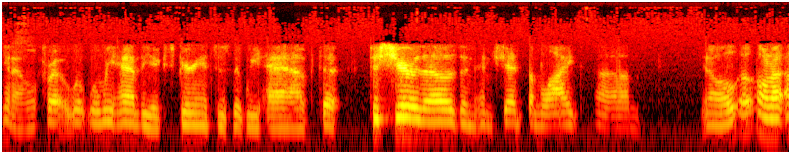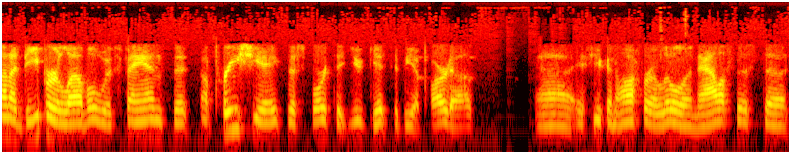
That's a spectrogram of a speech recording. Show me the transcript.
you know, for when we have the experiences that we have to to share those and, and shed some light, um, you know, on a, on a deeper level with fans that appreciate the sport that you get to be a part of. Uh, if you can offer a little analysis to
